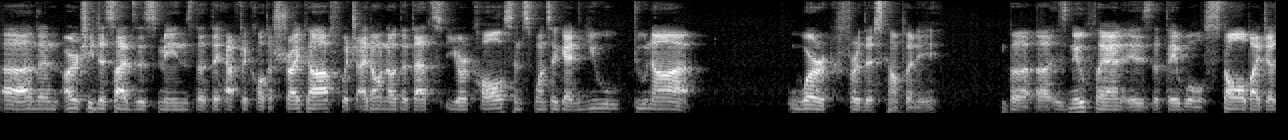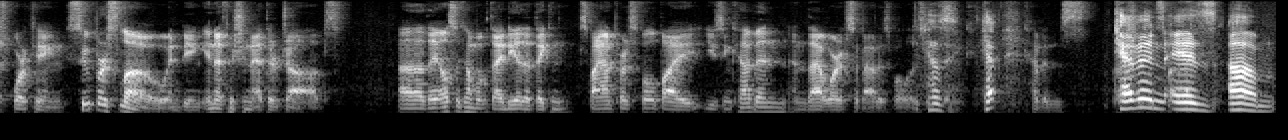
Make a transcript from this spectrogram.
Uh, and then Archie decides this means that they have to call the strike off, which I don't know that that's your call, since once again you do not work for this company. But uh, his new plan is that they will stall by just working super slow and being inefficient at their jobs. Uh, they also come up with the idea that they can spy on Percival by using Kevin, and that works about as well as because think. Ke- Kevin's Kevin is um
